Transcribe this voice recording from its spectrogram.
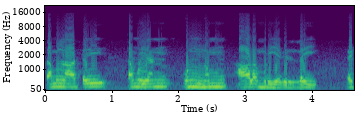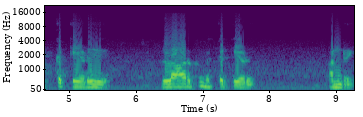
தமிழ்நாட்டை தமிழன் உன்னும் ஆள முடியவில்லை. வெட்கக்கேடு. எல்லாருக்கும் வெட்கக்கேடு. நன்றி.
